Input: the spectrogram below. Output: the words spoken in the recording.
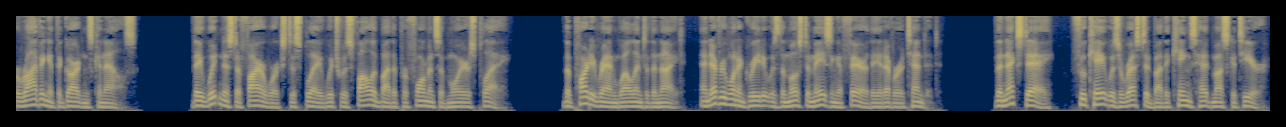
arriving at the garden's canals. They witnessed a fireworks display which was followed by the performance of Molière's play. The party ran well into the night, and everyone agreed it was the most amazing affair they had ever attended. The next day, Fouquet was arrested by the king's head musketeer,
